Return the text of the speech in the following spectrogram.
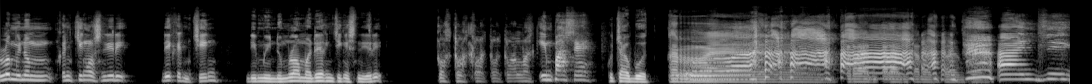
lo minum kencing lo sendiri. Dia kencing diminum lo sama dia kencingnya sendiri. Klak klak klak klak klak klak. impas ya. Ku cabut. Keren. keren, keren, keren, keren, keren. anjing.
